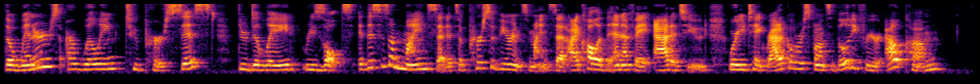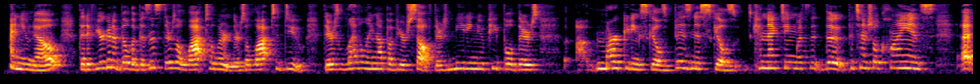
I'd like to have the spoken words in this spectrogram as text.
The winners are willing to persist through delayed results. This is a mindset, it's a perseverance mindset. I call it the NFA attitude, where you take radical responsibility for your outcome and you know that if you're going to build a business, there's a lot to learn, there's a lot to do. There's leveling up of yourself, there's meeting new people, there's uh, marketing skills, business skills, connecting with the, the potential clients, uh,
